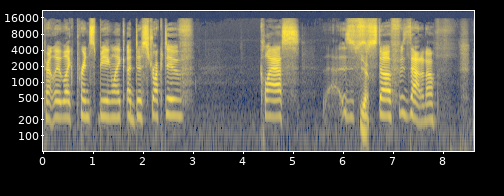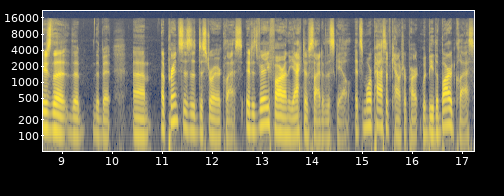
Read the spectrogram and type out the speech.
Apparently, like Prince being like a destructive class. Yep. stuff. I don't know. Here's the the the bit. Um, a prince is a destroyer class. It is very far on the active side of the scale. Its more passive counterpart would be the bard class.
